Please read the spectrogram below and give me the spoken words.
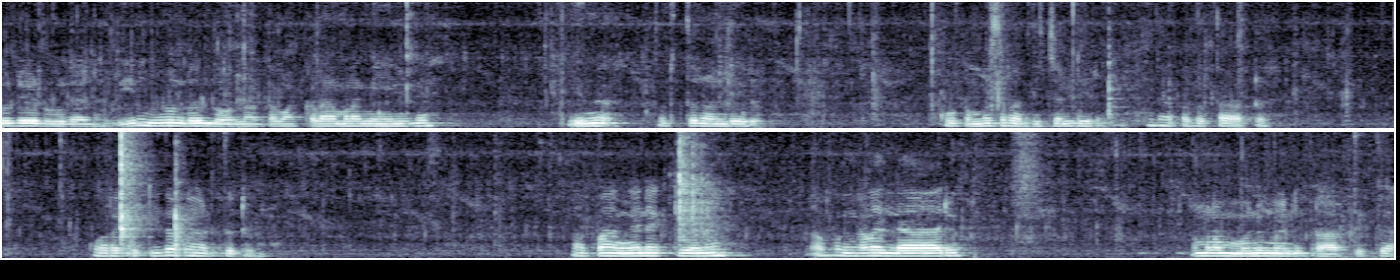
വീഡിയോ ഇടൂലല്ലോ. ഇതിരിഞ്ഞു കൊണ്ടുവന്ന് തോന്നുന്നു കേട്ടോ. മക്കളെ നമ്മളെ മീനിൽ ഇന്ന് എടുത്തിടേണ്ടി വരും. കൂട്ടുമ്പോൾ ശ്രദ്ധിച്ചേണ്ടി വരും ഇതൊക്കെ താട്ട് കുറേ കിട്ടിയതൊക്കെ എടുത്തിട്ട് അപ്പം അങ്ങനെയൊക്കെയാണ്. അപ്പം നിങ്ങളെല്ലാവരും നമ്മളെ മോനും വേണ്ടി പ്രാർത്ഥിക്കുക.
